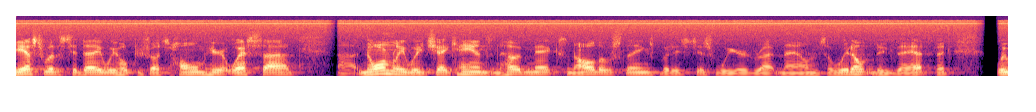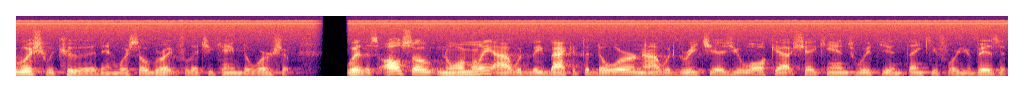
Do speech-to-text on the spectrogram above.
If guest with us today, we hope you felt at home here at West Side. Uh, normally we'd shake hands and hug necks and all those things, but it's just weird right now, and so we don't do that. But we wish we could, and we're so grateful that you came to worship with us. Also, normally I would be back at the door and I would greet you as you walk out, shake hands with you, and thank you for your visit.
